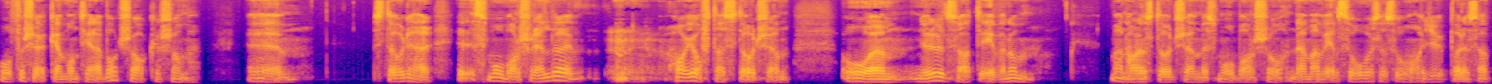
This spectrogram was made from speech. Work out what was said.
och försöka montera bort saker som eh, stör det här. Eh, småbarnsföräldrar har ju ofta störd sömn och eh, nu är det väl så att även om man har en störd sömn med småbarn så när man väl sover så sover man djupare så att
